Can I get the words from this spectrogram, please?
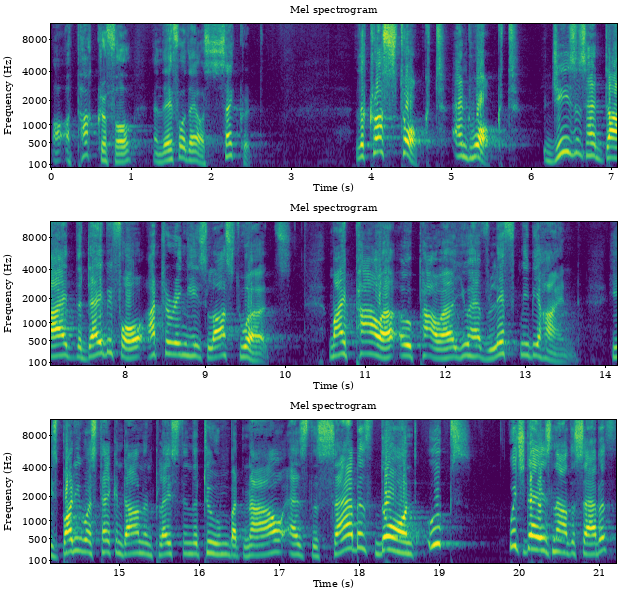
are apocryphal and therefore they are sacred. The cross talked and walked. Jesus had died the day before, uttering his last words My power, O power, you have left me behind. His body was taken down and placed in the tomb, but now, as the Sabbath dawned, oops, which day is now the Sabbath?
